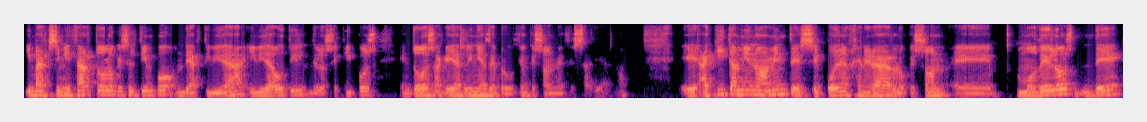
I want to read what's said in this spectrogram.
y maximizar todo lo que es el tiempo de actividad y vida útil de los equipos en todas aquellas líneas de producción que son necesarias. Eh, aquí también nuevamente se pueden generar lo que son eh, modelos de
